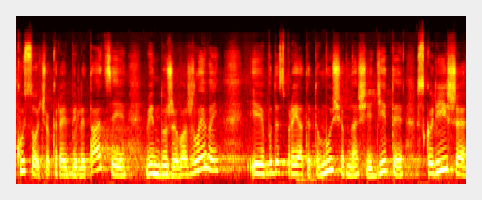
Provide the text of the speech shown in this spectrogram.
кусочок реабілітації, він дуже важливий і буде сприяти тому, щоб наші діти скоріше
